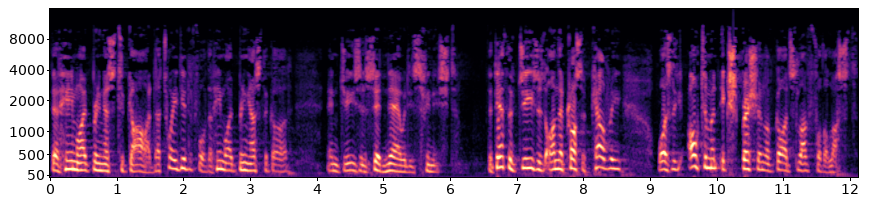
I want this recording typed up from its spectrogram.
that he might bring us to God. That's what he did it for, that he might bring us to God. And Jesus said, now it is finished. The death of Jesus on the cross of Calvary was the ultimate expression of God's love for the lost.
